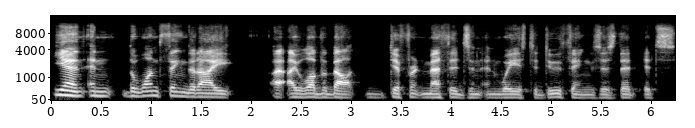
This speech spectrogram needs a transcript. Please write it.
Yeah, and, and the one thing that I I love about different methods and, and ways to do things is that it's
